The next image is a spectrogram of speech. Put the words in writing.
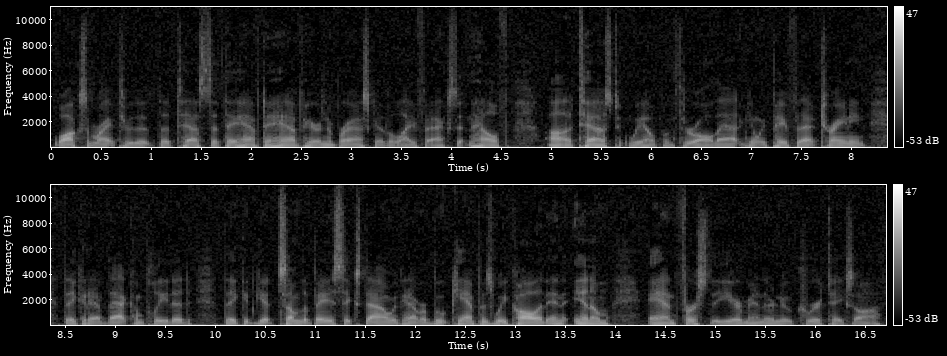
Walks them right through the, the tests that they have to have here in Nebraska, the life, accident, and health uh, test. We help them through all that. Again, we pay for that training. They could have that completed. They could get some of the basics down. We could have our boot camp, as we call it, in in them. And first of the year, man, their new career takes off.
